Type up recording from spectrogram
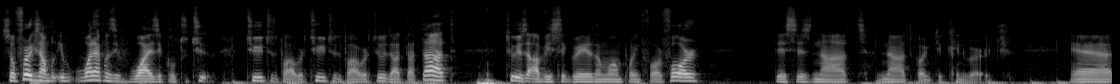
So for example, if, what happens if y is equal to 2? 2 to the power 2 to the power 2 dot dot dot. 2 is obviously greater than 1.44. This is not, not going to converge uh,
